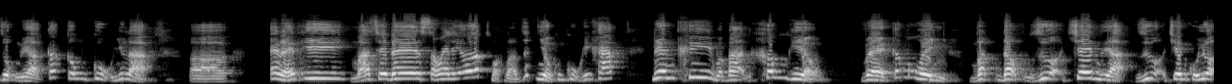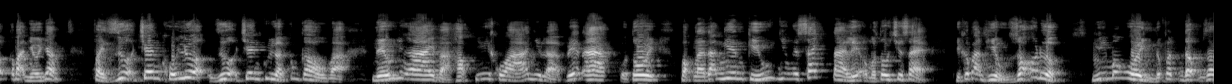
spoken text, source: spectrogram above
dụng là các công cụ như là uh, ờ, RSI, MACD, sóng Elliott hoặc là rất nhiều công cụ khác. Nên khi mà bạn không hiểu về các mô hình vận động dựa trên gì ạ à? dựa trên khối lượng các bạn nhớ nhá, phải dựa trên khối lượng, dựa trên quy luật cung cầu và nếu những ai và học những khóa như là VSA của tôi hoặc là đã nghiên cứu những cái sách tài liệu mà tôi chia sẻ thì các bạn hiểu rõ được những mô hình nó vận động ra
